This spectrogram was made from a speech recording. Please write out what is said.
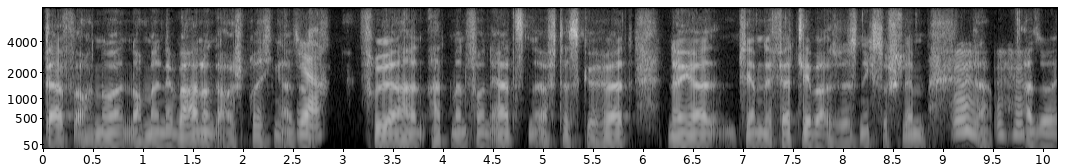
darf auch nur noch mal eine Warnung aussprechen. Also ja. Früher hat, hat, man von Ärzten öfters gehört, naja, sie haben eine Fettleber, also ist nicht so schlimm. Mhm, mhm. also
